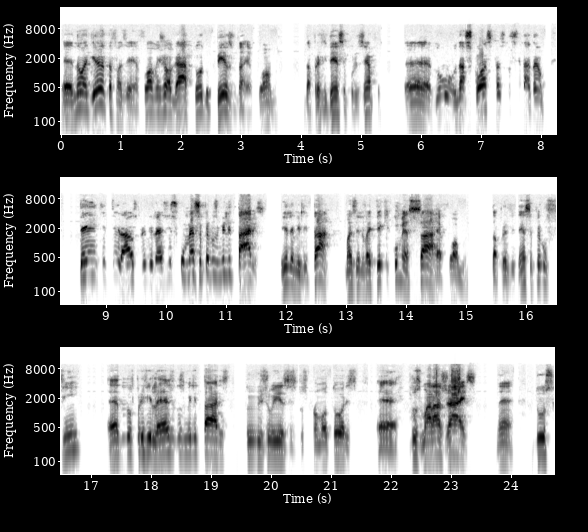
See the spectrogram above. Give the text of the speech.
É, não adianta fazer reforma e jogar todo o peso da reforma, da Previdência, por exemplo, é, no, nas costas do cidadão. Tem que tirar os privilégios. Isso começa pelos militares. Ele é militar, mas ele vai ter que começar a reforma da Previdência pelo fim é, dos privilégios dos militares, dos juízes, dos promotores, é, dos marajás, né, dos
